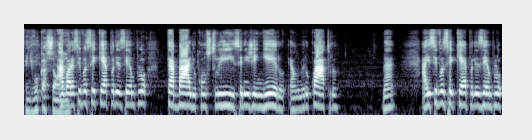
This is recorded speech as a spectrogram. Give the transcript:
Vem de vocação. Né? Agora, né? se você quer, por exemplo, trabalho, construir, ser engenheiro, é o número 4. Né? Aí, se você quer, por exemplo,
